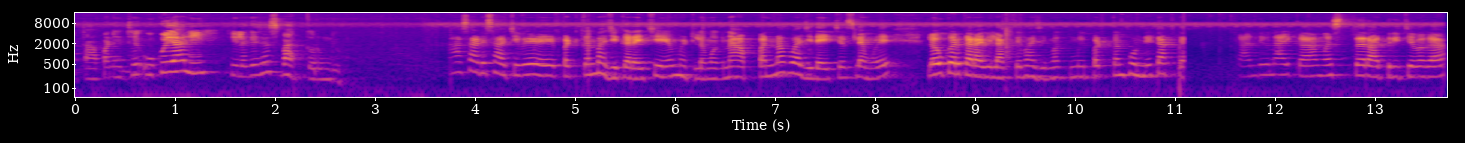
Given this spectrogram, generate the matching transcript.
आता आपण इथे उकळी आली की लगेचच भात करून घेऊ. हा साडेसहाची वेळ आहे. पटकन भाजी करायची आहे. म्हटलं मग ना आपण भाजी द्यायची असल्यामुळे लवकर करावी लागते भाजी. मग मी पटकन फोडणी टाकते. कान देऊन ऐका. मस्त रात्रीचे बघा.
